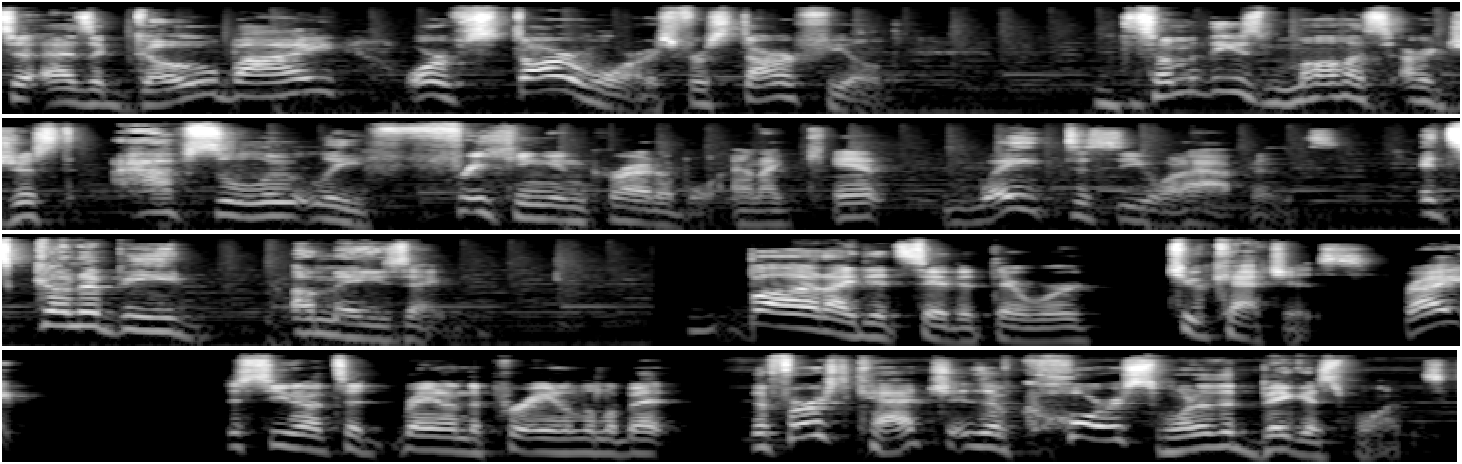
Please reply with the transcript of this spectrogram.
to as a go by, or Star Wars for Starfield, some of these mods are just absolutely freaking incredible, and I can't wait to see what happens. it's gonna be amazing. But I did say that there were two catches, right? Just, you know, to rain on the parade a little bit. The first catch is, of course, one of the biggest ones.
